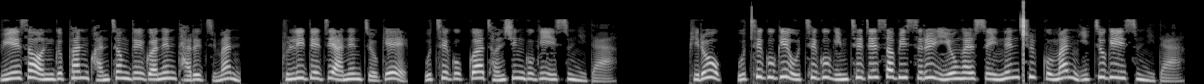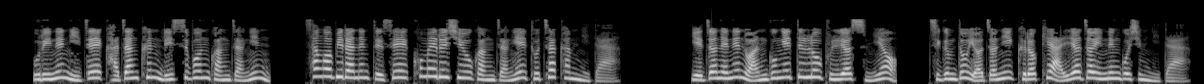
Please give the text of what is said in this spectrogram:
위에서 언급한 관청들과는 다르지만 분리되지 않은 쪽에 우체국과 전신국이 있습니다. 비록 우체국의 우체국 임체제 서비스를 이용할 수 있는 출구만 이쪽에 있습니다. 우리는 이제 가장 큰 리스본 광장인 상업이라는 뜻의 코메르시오 광장에 도착합니다. 예전에는 왕궁의 뜰로 불렸으며 지금도 여전히 그렇게 알려져 있는 곳입니다.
